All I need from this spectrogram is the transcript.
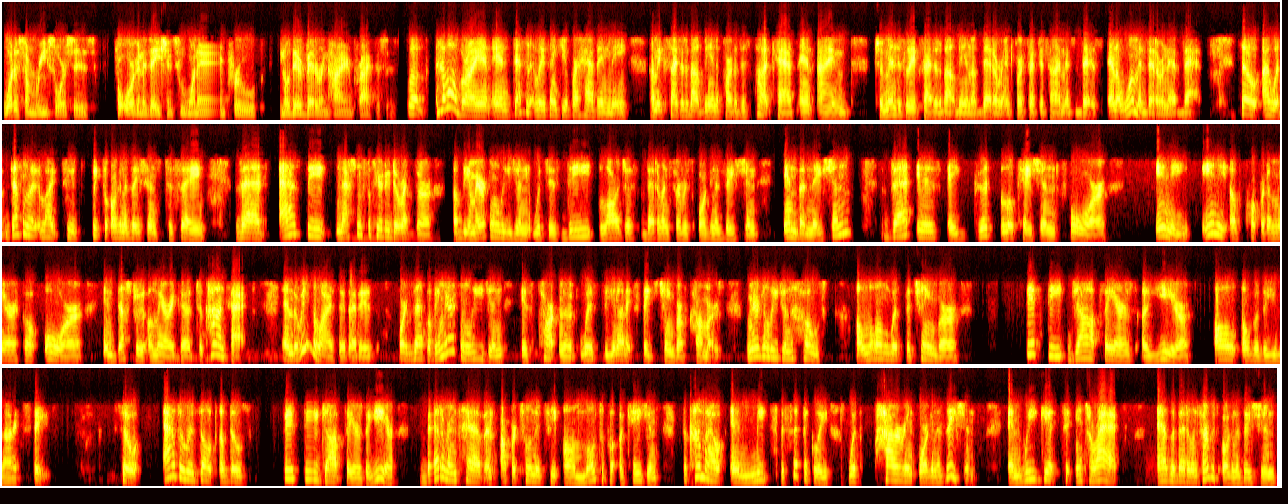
What are some resources for organizations who want to improve you know their veteran hiring practices. Well hello brian and definitely thank you for having me. I'm excited about being a part of this podcast and i'm tremendously excited about being a veteran for such a time as this and a woman veteran at that. So i would definitely like to speak to organizations to say that as the national security director of the American Legion, which is the largest veteran service organization in the nation, that is a good location for any any of corporate America or industrial America to contact. And the reason why I say that is, for example, the American Legion is partnered with the United States Chamber of Commerce. The American Legion hosts, along with the Chamber, 50 job fairs a year all over the United States. So as a result of those 50 job fairs a year, veterans have an opportunity on multiple occasions to come out and meet specifically with hiring organizations. And we get to interact as a veteran service organization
